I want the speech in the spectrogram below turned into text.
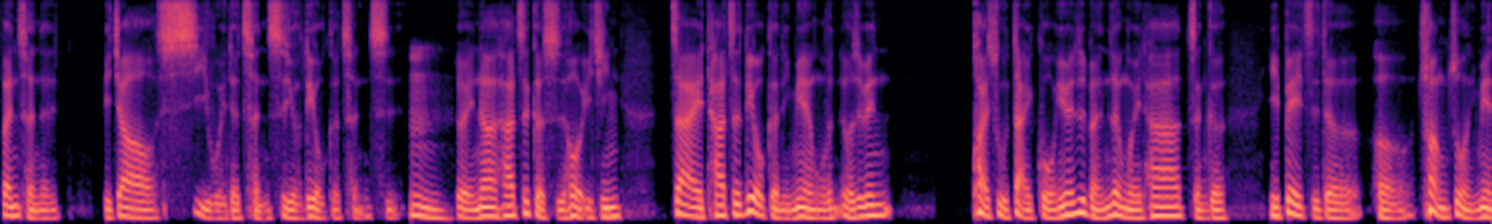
分成了比较细微的层次，有六个层次。嗯，对。那他这个时候已经在他这六个里面，我我这边快速带过，因为日本人认为他整个一辈子的呃创作里面，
